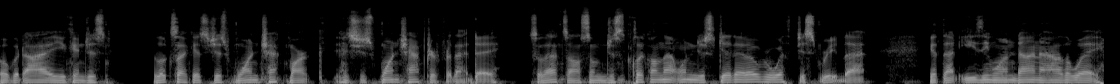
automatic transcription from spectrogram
Obadiah, you can just, it looks like it's just one check mark. It's just one chapter for that day. So that's awesome. Just click on that one, just get it over with, just read that. Get that easy one done out of the way.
